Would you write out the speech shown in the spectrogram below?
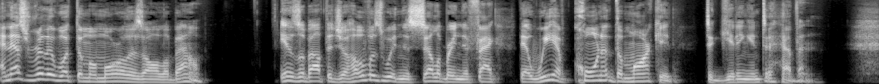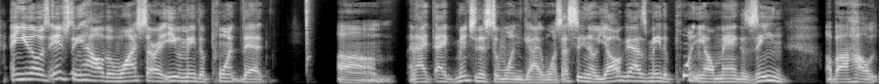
And that's really what the memorial is all about. It is about the Jehovah's Witness celebrating the fact that we have cornered the market to getting into heaven. And you know, it's interesting how the Watchtower even made the point that, um, and I, I mentioned this to one guy once. I said, you know, y'all guys made a point in y'all magazine about how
